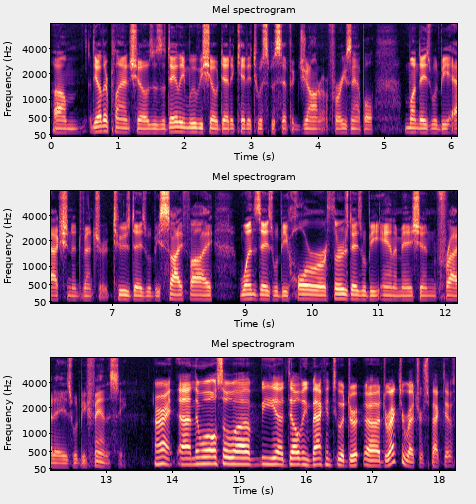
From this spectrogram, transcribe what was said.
Um, the other planned shows is a daily movie show dedicated to a specific genre. For example, Mondays would be action adventure, Tuesdays would be sci fi, Wednesdays would be horror, Thursdays would be animation, Fridays would be fantasy. All right, uh, and then we'll also uh, be uh, delving back into a dir- uh, director retrospective,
